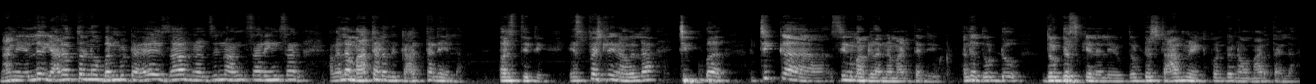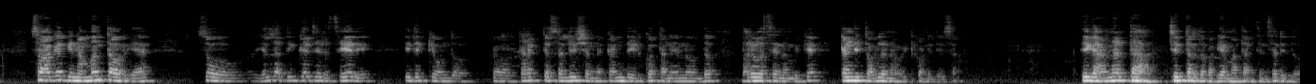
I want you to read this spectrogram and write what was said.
ನಾನು ಎಲ್ಲೂ ಯಾರ ಹತ್ರನೂ ಬಂದ್ಬಿಟ್ಟು ಏ ಸರ್ ನನ್ನ ಸಿನಿಮಾ ಹಂಗೆ ಸರ್, ಹಿಂಗೆ ಸರ್, ಅವೆಲ್ಲ ಮಾತಾಡೋದಕ್ಕೆ ಆಗ್ತಾನೇ ಇಲ್ಲ ಪರಿಸ್ಥಿತಿ. ಎಸ್ಪೆಷಲಿ ನಾವೆಲ್ಲ ಚಿಕ್ಕ ಬ ಚಿಕ್ಕ ಸಿನಿಮಾಗಳನ್ನ ಮಾಡ್ತಾ ಇದ್ವಿ. ಅಂದ್ರೆ ದೊಡ್ಡ ದೊಡ್ಡ ಸ್ಕೇಲಲ್ಲಿ ದೊಡ್ಡ ಸ್ಟಾರ್ನ ಇಟ್ಕೊಂಡು ನಾವು ಮಾಡ್ತಾ ಇಲ್ಲ. ಸೊ ಹಾಗಾಗಿ ನಮ್ಮಂಥವ್ರಿಗೆ ಸೊ ಎಲ್ಲ ದಿಗ್ಗಜರು ಸೇರಿ ಇದಕ್ಕೆ ಒಂದು ಕರೆಕ್ಟ್ ಸೊಲ್ಯೂಷನ್ ಕಂಡು ಹಿಡ್ಕೊತಾನೆ ಅನ್ನೋ ಒಂದು ಭರವಸೆ, ನಂಬಿಕೆ ಖಂಡಿತವಾಗ್ಲೂ ನಾವು ಇಟ್ಕೊಂಡಿದ್ದೀವಿ ಸರ್. ಈಗ ಅನರ್ಥ ಚಿತ್ರದ ಬಗ್ಗೆ ಮಾತಾಡ್ತೀನಿ ಸರ್. ಇದು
